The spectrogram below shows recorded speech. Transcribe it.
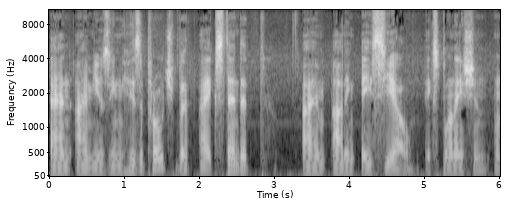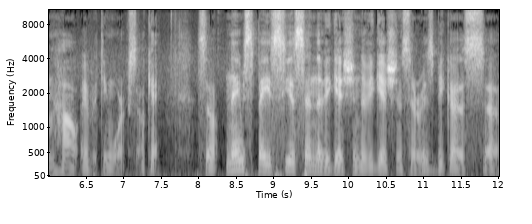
and I'm using his approach, but I extended. I'm adding ACL explanation on how everything works. Okay, so namespace CSN navigation navigation service because uh,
